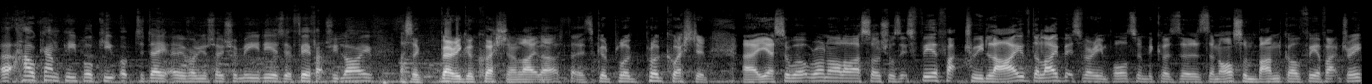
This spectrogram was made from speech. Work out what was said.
Uh, how can people keep up to date over on your social media? Is it Fear Factory Live? That's a very good question. I like that. It's a good plug plug question. Uh, yeah, so we're, we're on all of our socials. It's Fear Factory Live. The live bit's very important because there's an awesome band called Fear Factory,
